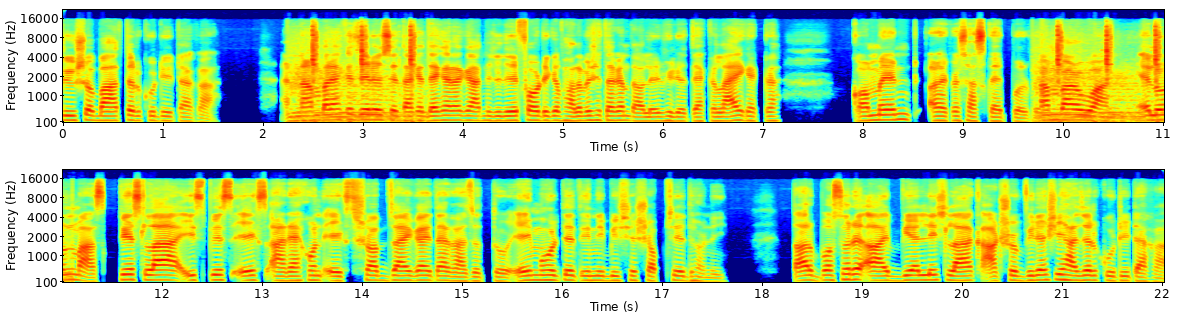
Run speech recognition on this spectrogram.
দুইশো বাহাত্তর কোটি টাকা। আর নাম্বার একে যে রয়েছে তাকে দেখার আগে আপনি যদি এই ফটোটিকে ভালোবেসে থাকেন তাহলে এই ভিডিওতে একটা লাইক একটা কমেন্ট আর একটা সাবস্ক্রাইব করবেন। Number one Elon Musk Tesla SpaceX আর এখন এক্স সব জায়গায় তার রাজত্ব। এই মুহূর্তে তিনি বিশ্বের সবচেয়ে ধনী। তার বছরে আয় বিয়াল্লিশ লাখ আটশো বিরাশি হাজার কোটি টাকা।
